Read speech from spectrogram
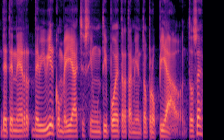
de tener de vivir con VIH sin un tipo de tratamiento apropiado. Entonces,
